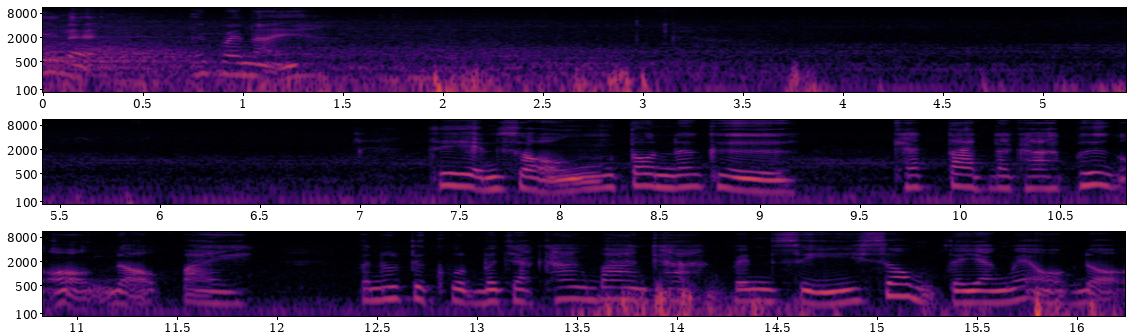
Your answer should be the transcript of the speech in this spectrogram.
นี่แหละไม่ไปไหนที่เห็นสองต้นนั่นคือ แคคตัสนะคะเพิ่งออกดอกไป ปนุษย์ไปขุดมาจากข้างบ้านค่ะ เป็นสีส้มแต่ยังไม่ออกดอก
